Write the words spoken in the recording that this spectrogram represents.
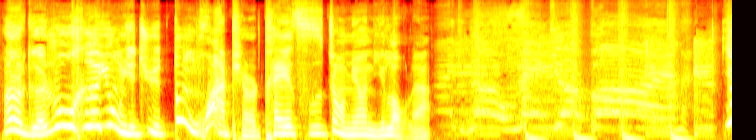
二哥，如何用一句动画片台词证明你老了？妖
